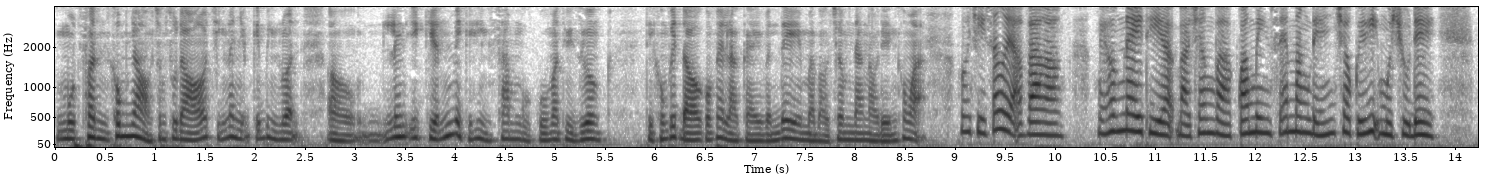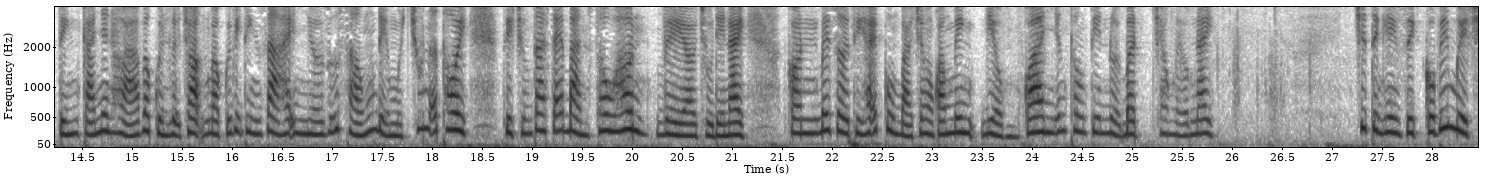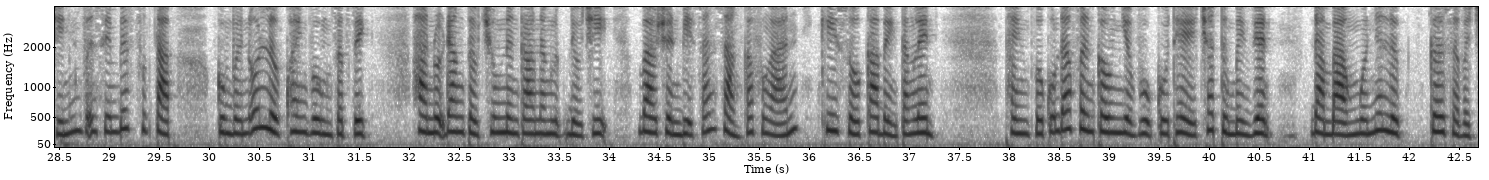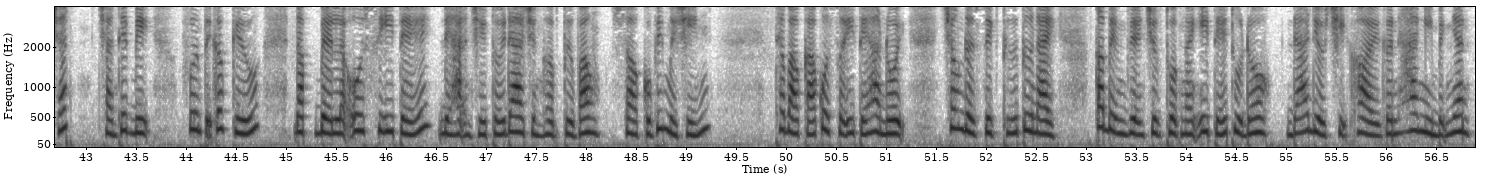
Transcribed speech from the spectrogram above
một phần không nhỏ trong số đó chính là những cái bình luận uh, lên ý kiến về cái hình xăm của cô Văn Thùy Dương thì không biết đó có phải là cái vấn đề mà Bảo Trâm đang nói đến không ạ? Vâng chính xác rồi ạ và ngày hôm nay thì à, Bảo Trâm và Quang Minh sẽ mang đến cho quý vị một chủ đề tính cá nhân hóa và quyền lựa chọn và quý vị thính giả hãy nhớ giữ sóng để một chút nữa thôi thì chúng ta sẽ bàn sâu hơn về à, chủ đề này. Còn bây giờ thì hãy cùng Bảo Trâm và Quang Minh điểm qua những thông tin nổi bật trong ngày hôm nay. Trước tình hình dịch COVID-19 vẫn diễn biến phức tạp, cùng với nỗ lực khoanh vùng dập dịch, Hà Nội đang tập trung nâng cao năng lực điều trị và chuẩn bị sẵn sàng các phương án khi số ca bệnh tăng lên. Thành phố cũng đã phân công nhiệm vụ cụ thể cho từng bệnh viện, đảm bảo nguồn nhân lực, cơ sở vật chất, trang thiết bị, phương tiện cấp cứu, đặc biệt là oxy y tế để hạn chế tối đa trường hợp tử vong do COVID-19. Theo báo cáo của Sở Y tế Hà Nội, trong đợt dịch thứ tư này, các bệnh viện trực thuộc ngành y tế thủ đô đã điều trị khỏi gần 2.000 bệnh nhân.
